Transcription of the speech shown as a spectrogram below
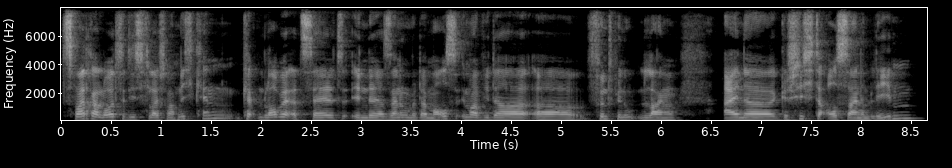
zwei, drei Leute, die es vielleicht noch nicht kennen, Captain Blaubeer erzählt in der Sendung mit der Maus immer wieder äh, fünf Minuten lang eine Geschichte aus seinem Leben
